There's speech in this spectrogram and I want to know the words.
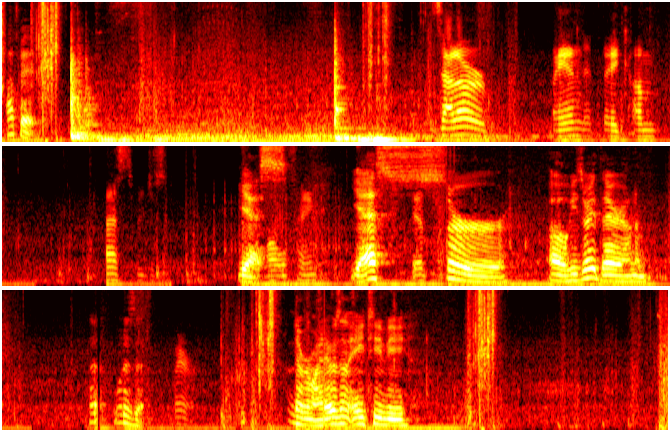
Stop it. Is that our plan? If they come, us, we just Yes. thing. Yes, Yep. sir. Oh, he's right there on a. What- What is it? Where? Never mind. It was an ATV. Can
